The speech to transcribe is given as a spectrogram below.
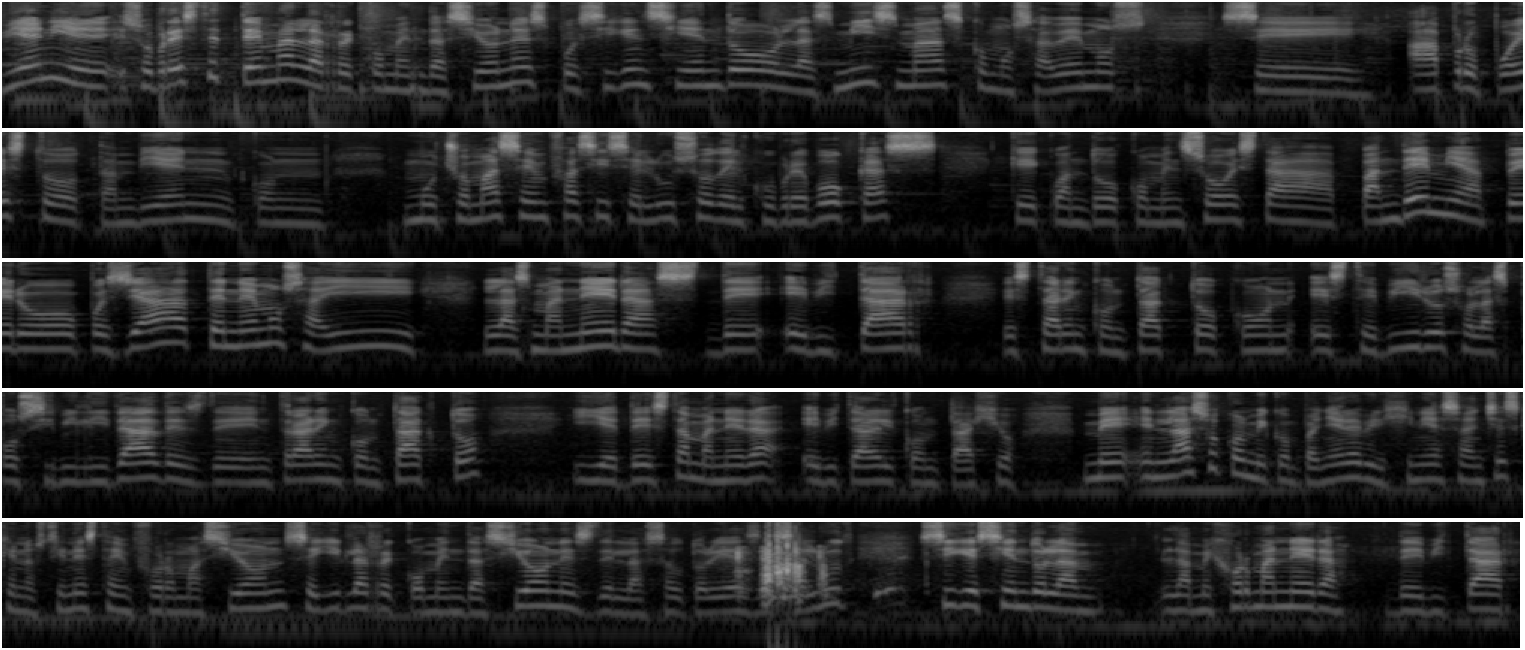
Bien, y eh, sobre este tema las recomendaciones pues siguen siendo las mismas, como sabemos se ha propuesto también con mucho más énfasis el uso del cubrebocas que cuando comenzó esta pandemia, pero pues ya tenemos ahí las maneras de evitar estar en contacto con este virus o las posibilidades de entrar en contacto y de esta manera evitar el contagio. Me enlazo con mi compañera Virginia Sánchez que nos tiene esta información, seguir las recomendaciones de las autoridades de salud sigue siendo la, la mejor manera de evitar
